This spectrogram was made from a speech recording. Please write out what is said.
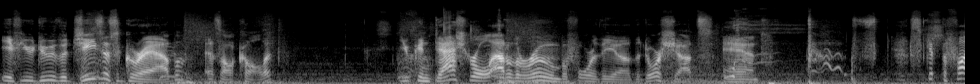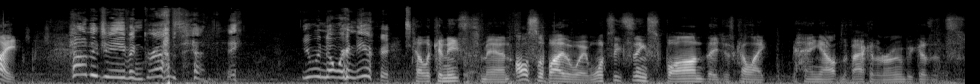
if you do the Jesus grab, as I'll call it, you can dash roll out of the room before the uh, the door shuts and skip the fight. how did you even grab that thing? You were nowhere near it. Telekinesis, man. Also, by the way, once these things spawn, they just kind of like hang out in the back of the room because it's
